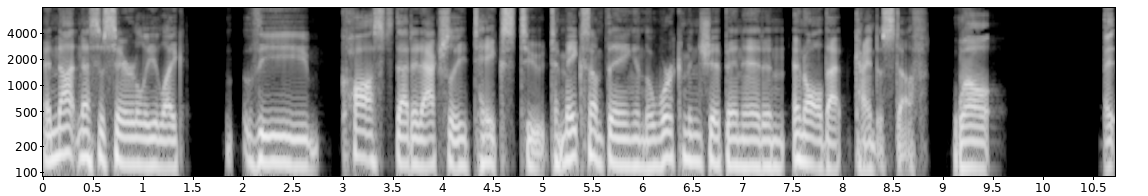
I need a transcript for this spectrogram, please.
and not necessarily like the cost that it actually takes to to make something and the workmanship in it and and all that kind of stuff. Well, I,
